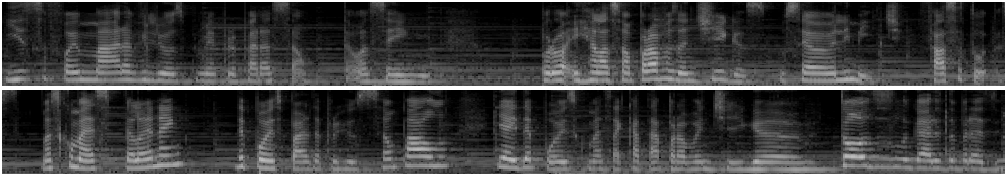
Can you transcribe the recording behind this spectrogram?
E isso foi maravilhoso para minha preparação. Então, assim, em relação a provas antigas, o céu é o limite. Faça todas. Mas comece pelo Enem, depois parta para o Rio de São Paulo, e aí depois começa a catar prova antiga em todos os lugares do Brasil.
